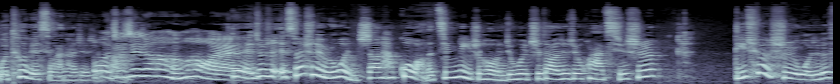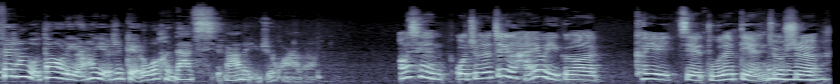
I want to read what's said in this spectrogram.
我特别喜欢他这句话。我觉得这句话很好哎。对，就是 especially 如果你知道他过往的经历之后，你就会知道这句话其实的确是我觉得非常有道理，然后也是给了我很大启发的一句话的。而且我觉得这个还有一个可以解读的点，就是、嗯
